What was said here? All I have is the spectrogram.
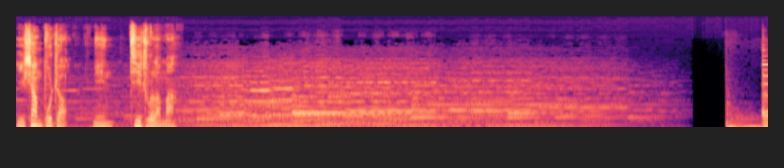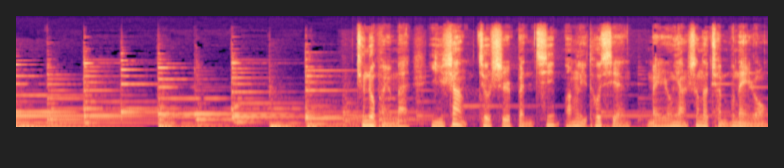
以上步骤您记住了吗？听众朋友们，以上就是本期忙里偷闲美容养生的全部内容。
